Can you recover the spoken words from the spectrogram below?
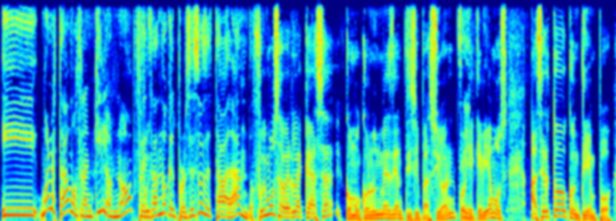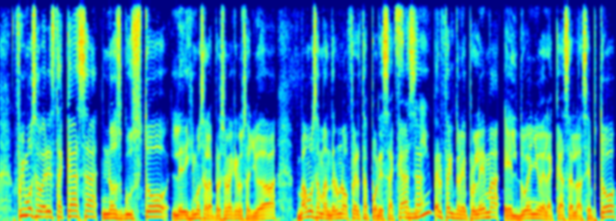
y bueno, estábamos tranquilos, ¿no? Pensando que el proceso se estaba dando. Fuimos a ver la casa como con un mes de anticipación porque Sí. queríamos hacer todo con tiempo. Fuimos a ver esta casa, nos nos gustó, le dijimos a la persona que nos ayudaba, vamos a mandar una oferta por esa casa. Sí. Perfecto, no hay problema. El dueño de la casa lo aceptó.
